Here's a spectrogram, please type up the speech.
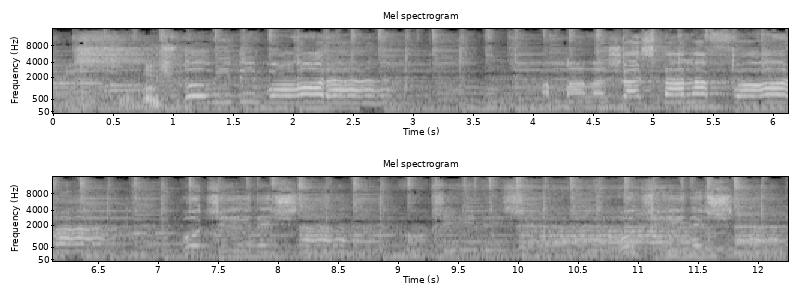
Mm, some emotion. Estou indo embora, a mala já está lá fora. Vou te deixar, vou te deixar, vou te deixar.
